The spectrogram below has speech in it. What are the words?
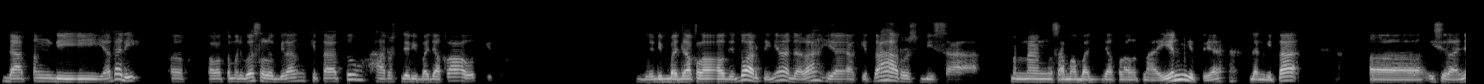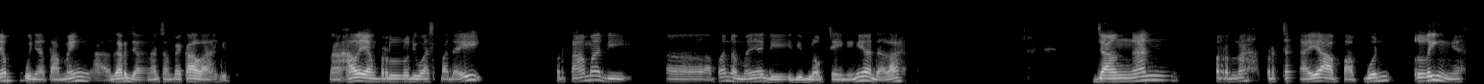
datang di ya tadi uh, kalau teman gue selalu bilang kita tuh harus jadi bajak laut gitu. Jadi bajak laut itu artinya adalah ya kita harus bisa menang sama bajak laut lain gitu ya dan kita uh, istilahnya punya tameng agar jangan sampai kalah gitu. Nah, hal yang perlu diwaspadai pertama di uh, apa namanya di di blockchain ini adalah jangan pernah percaya apa pun link ya,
